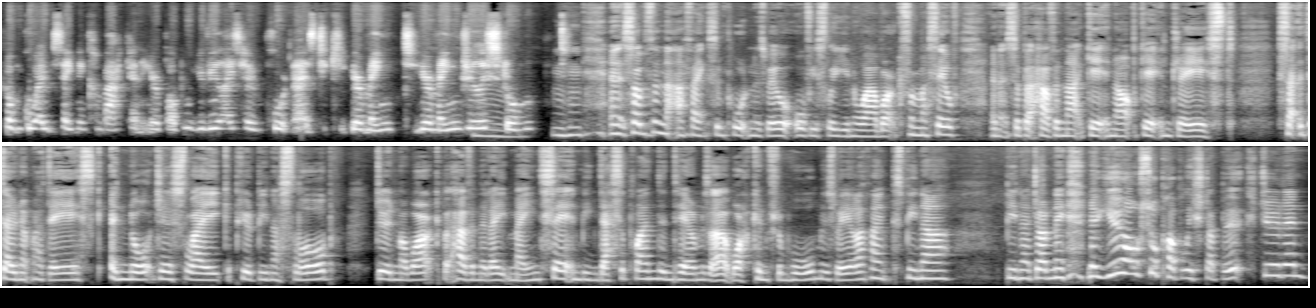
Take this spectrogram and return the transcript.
come go outside and come back into your bubble, you realise how important it is to keep your mind your mind really mm. strong. Mm-hmm. And it's something that I think is important as well. Obviously, you know, I work for myself, and it's about having that getting up, getting dressed, sitting down at my desk, and not just like pure being a slob doing my work, but having the right mindset and being disciplined in terms of working from home as well. I think has been a been a journey. Now, you also published a book during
